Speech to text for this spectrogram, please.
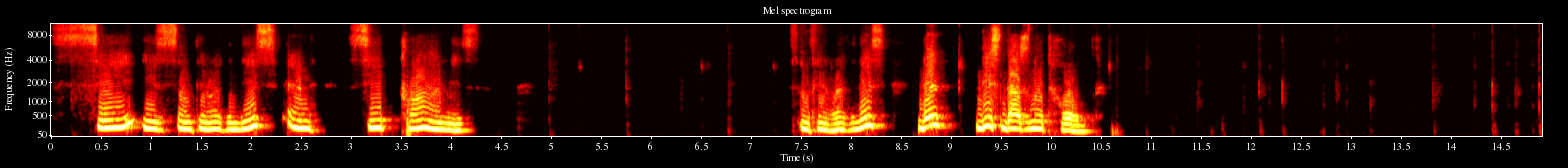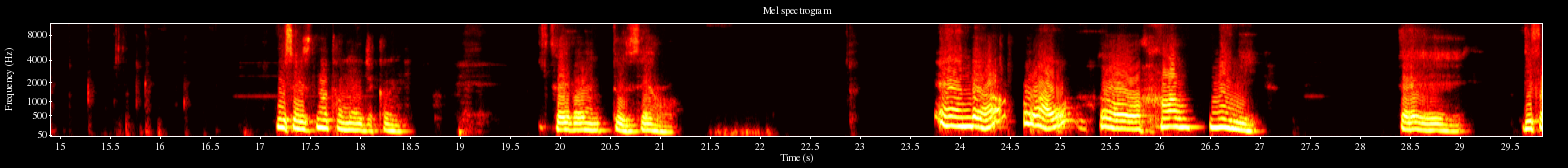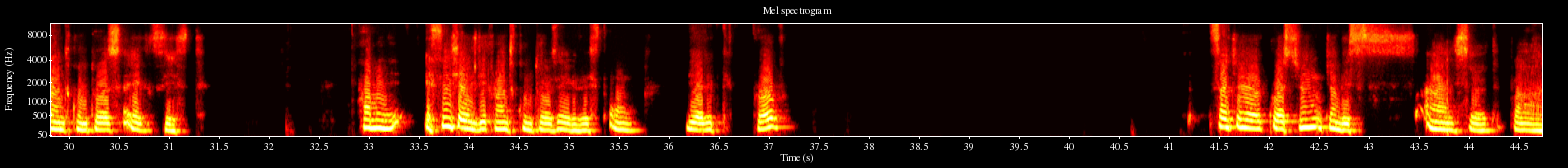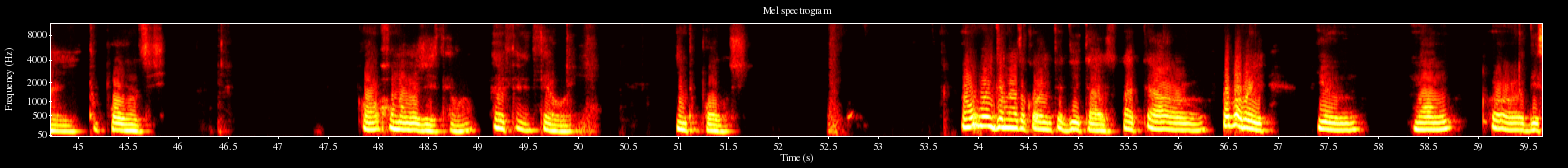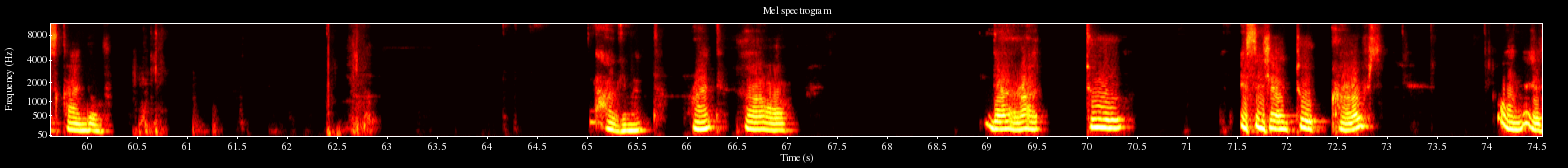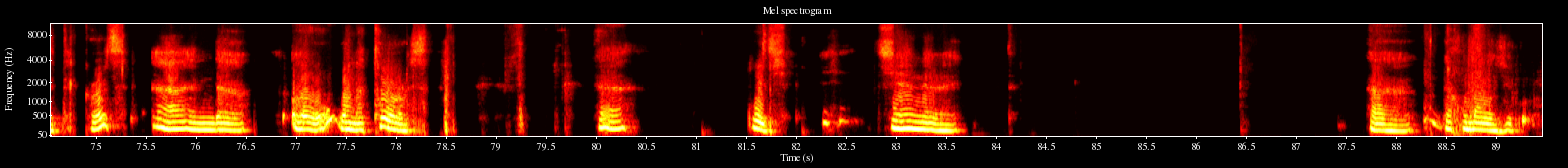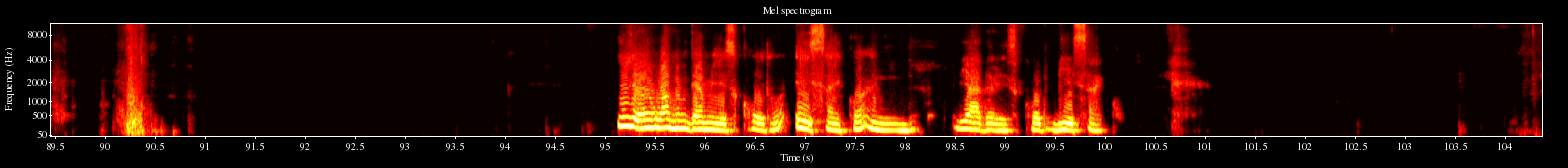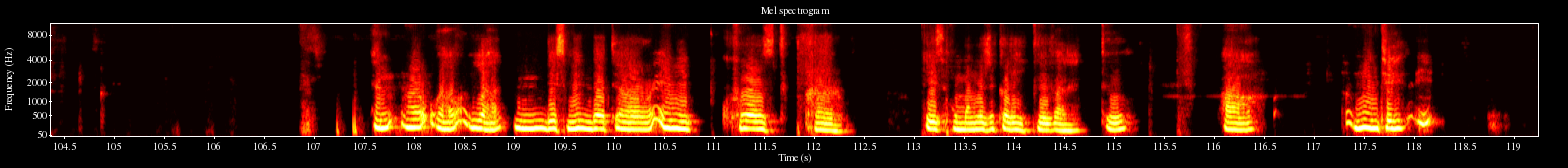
C is something like this, and C prime is something like this, then this does not hold. This is not homologically equivalent to zero. And uh, well, uh, how many uh, different contours exist? How many essentially different contours exist on the elliptic curve? Such a question can be answered by topology or homology theory in topology. Well, we do not go into details, but uh, probably you know uh, this kind of argument, right? Uh, there are two essentially two curves on elliptic curves and uh, on torus, uh, which generate uh, the homology group. Usually one of them is called A cycle and the other is called B cycle. And uh, well, yeah, this means that uh, any closed curve is homologically equivalent to uh,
